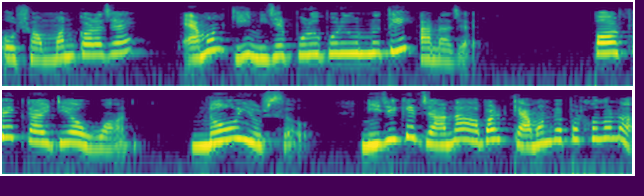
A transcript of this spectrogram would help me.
ও সম্মান করা যায়, এমনকি নিজের পুরোপুরি উন্নতি আনা যায়। Perfect idea one know yourself নিজেকে জানা আবার কেমন ব্যাপার হলো না?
